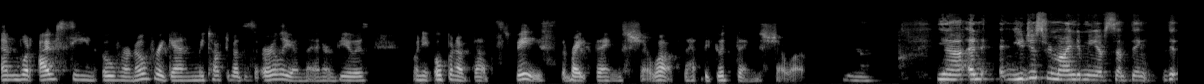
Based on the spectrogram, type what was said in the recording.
And what I've seen over and over again, we talked about this earlier in the interview, is when you open up that space, the right things show up, the, the good things show up. Yeah. Yeah. And, and you just reminded me of something. That,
